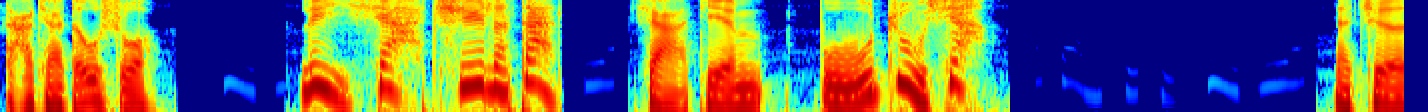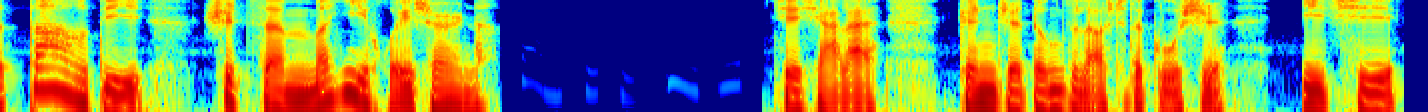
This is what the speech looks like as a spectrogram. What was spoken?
大家都说，立夏吃了蛋，夏天不住夏。那这到底是怎么一回事呢？接下来跟着东子老师的故事。一起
